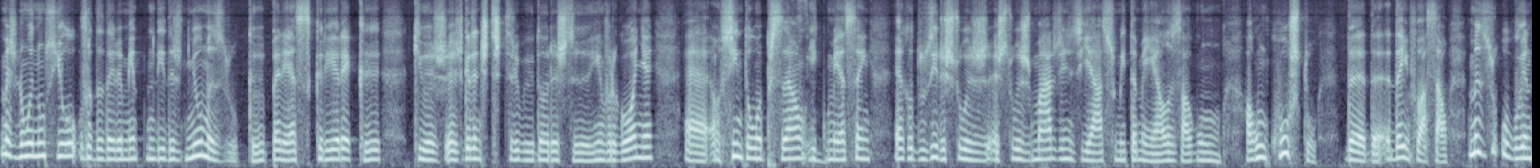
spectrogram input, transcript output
mas não anunciou verdadeiramente medidas nenhumas. O que parece querer é que que as, as, grandes distribuidoras se envergonhem uh, ou sintam a pressão Sim. e comecem a reduzir as suas, as suas margens e a assumir também elas algum, algum custo da, da, da, inflação. Mas o governo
